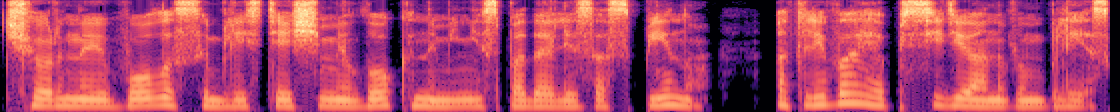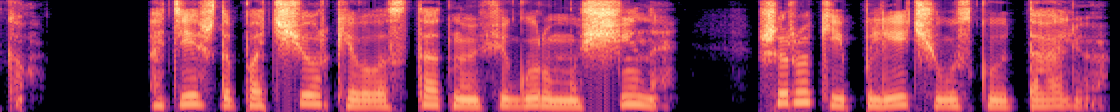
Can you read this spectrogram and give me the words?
Черные волосы блестящими локонами не спадали за спину, отливая обсидиановым блеском. Одежда подчеркивала статную фигуру мужчины, широкие плечи, узкую талию.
